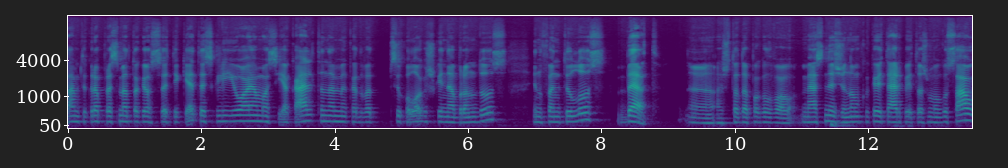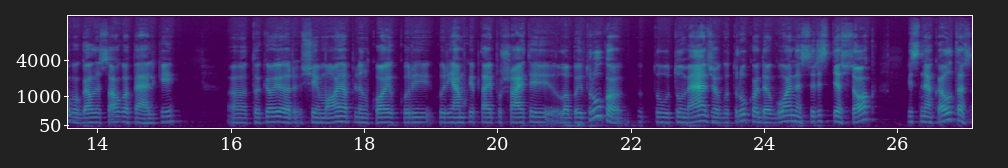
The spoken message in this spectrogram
tam tikrą prasme tokios etiketės klyjuojamos, jie kaltinami, kad vat, psichologiškai nebrandus, infantilus, bet aš tada pagalvojau, mes nežinom, kokioj terpiai tas žmogus augo, gal jis augo pelkiai, e, tokioje ar šeimoje aplinkoje, kur, kur jam kaip tai pušaitai labai trūko tų, tų medžiagų, trūko degonės ir jis tiesiog, jis nekaltas,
